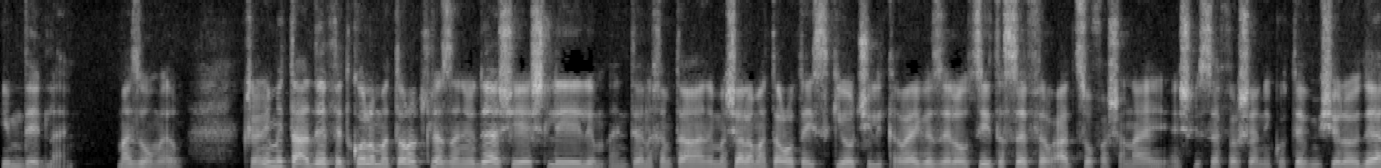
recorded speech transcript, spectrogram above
עם דדליין. מה זה אומר? כשאני מתעדף את כל המטרות שלי, אז אני יודע שיש לי, אני אתן לכם את, למשל המטרות העסקיות שלי כרגע, זה להוציא את הספר עד סוף השנה, יש לי ספר שאני כותב, מי שלא יודע,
